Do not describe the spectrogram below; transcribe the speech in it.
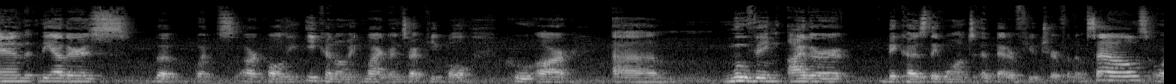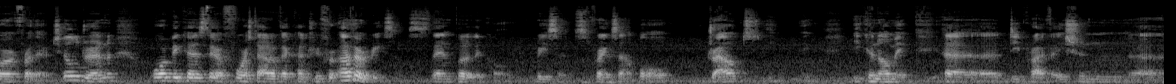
And the others, the what are called the economic migrants, are people who are um, moving either because they want a better future for themselves or for their children, or because they're forced out of their country for other reasons than political reasons. For example, drought, economic uh, deprivation, uh,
